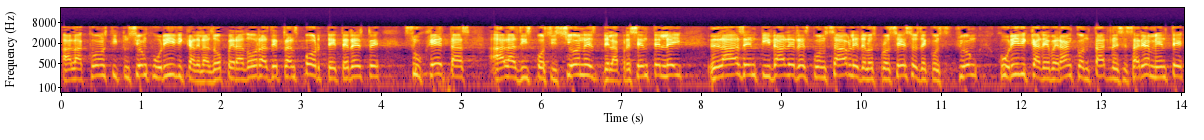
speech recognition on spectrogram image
a la constitución jurídica de las operadoras de transporte terrestre sujetas a las disposiciones de la presente ley, las entidades responsables de los procesos de constitución jurídica deberán contar necesariamente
